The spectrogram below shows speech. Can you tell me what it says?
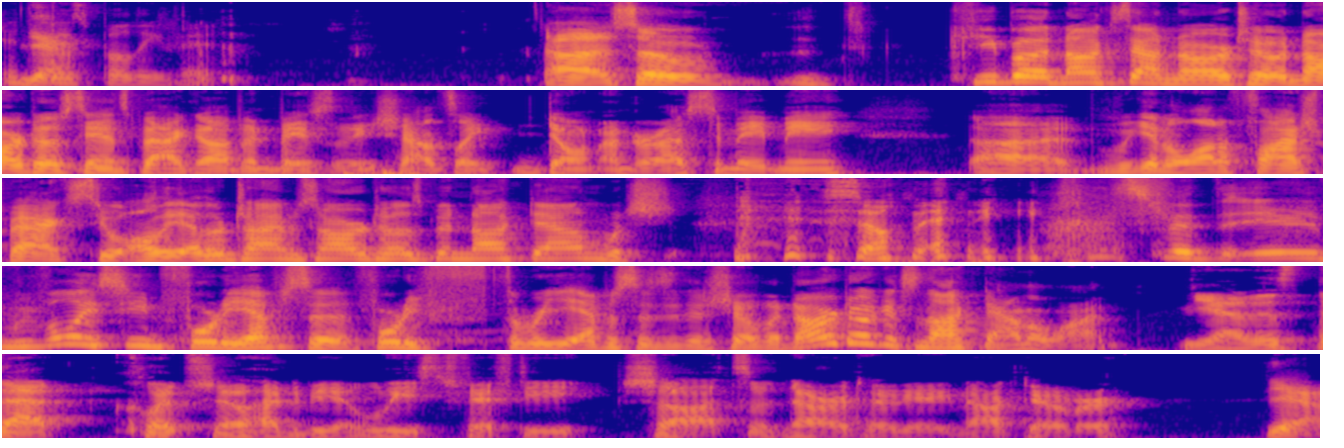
it's Yeah. his believe it. Uh, so Kiba knocks down Naruto. Naruto stands back up and basically shouts like, "Don't underestimate me." Uh, we get a lot of flashbacks to all the other times Naruto has been knocked down, which so many. it's been, eh, we've only seen forty episodes, forty three episodes of this show, but Naruto gets knocked down a lot. Yeah, this that clip show had to be at least 50 shots of Naruto getting knocked over. Yeah.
